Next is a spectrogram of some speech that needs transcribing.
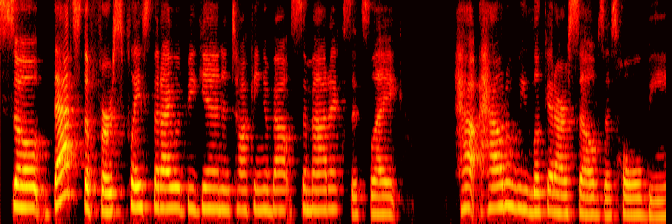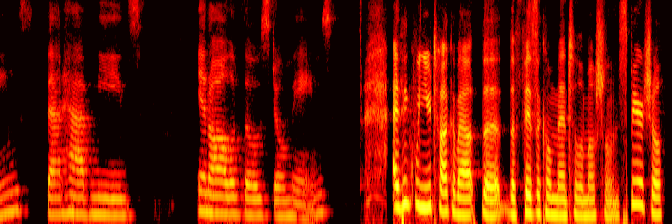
so that's the first place that i would begin in talking about somatics it's like how how do we look at ourselves as whole beings that have needs in all of those domains I think when you talk about the the physical, mental, emotional, and spiritual,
